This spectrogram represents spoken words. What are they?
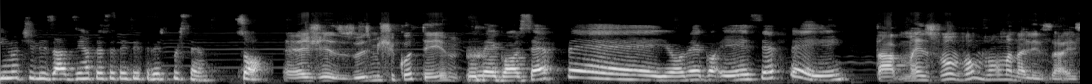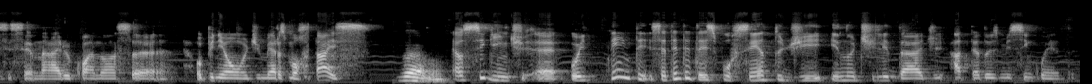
inutilizados em até 73%. Só. É, Jesus me chicoteia. O negócio é feio. O negócio... Esse é feio, hein? Tá, mas vamos, vamos, vamos analisar esse cenário com a nossa opinião de meros mortais? Vamos. É o seguinte, é 80, 73% de inutilidade até 2050.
